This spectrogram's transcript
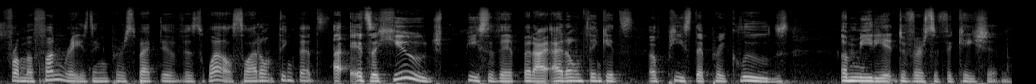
from a fundraising perspective as well. So I don't think that's uh, it's a huge piece of it, but I, I don't think it's a piece that precludes immediate diversification.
